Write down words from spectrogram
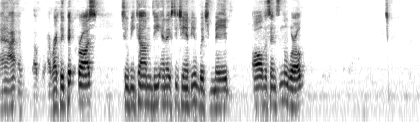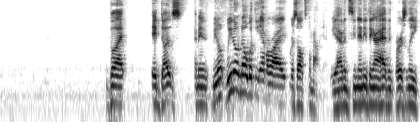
and I, I rightly picked Kross to become the NXT champion, which made all the sense in the world. But it does. I mean, we don't we don't know what the MRI results come out yet. We haven't seen anything. I haven't personally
